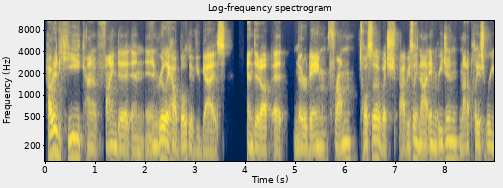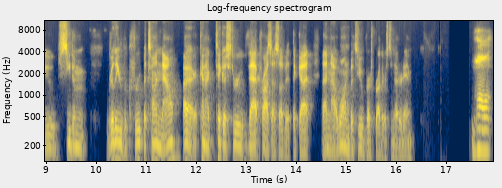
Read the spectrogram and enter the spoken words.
how did he kind of find it, and and really how both of you guys ended up at Notre Dame from Tulsa, which obviously not in region, not a place where you see them really recruit a ton now. Uh, kind of take us through that process of it that got uh, not one but two Brooks brothers to Notre Dame. Well,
